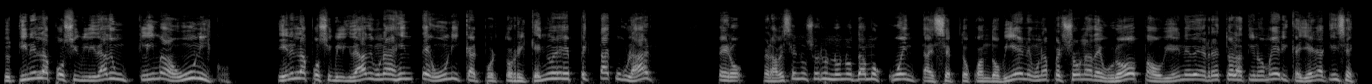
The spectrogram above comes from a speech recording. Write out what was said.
tú tienes la posibilidad de un clima único. Tienes la posibilidad de una gente única. El puertorriqueño es espectacular. Pero, pero a veces nosotros no nos damos cuenta, excepto cuando viene una persona de Europa o viene del resto de Latinoamérica y llega aquí y dice,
